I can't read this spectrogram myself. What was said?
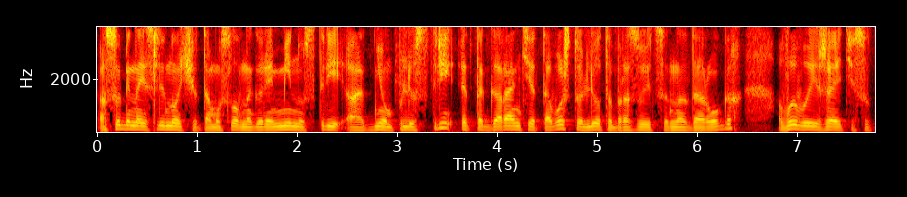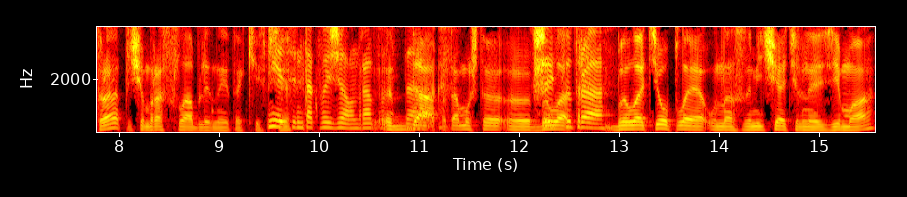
Особенно если ночью, там, условно говоря, минус 3, а днем плюс 3, это гарантия того, что лед образуется на дорогах. Вы выезжаете с утра, причем расслабленные такие. Все. Я сегодня так выезжал на работу. Да, да потому что э, была, утра. была теплая у нас замечательная зима,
